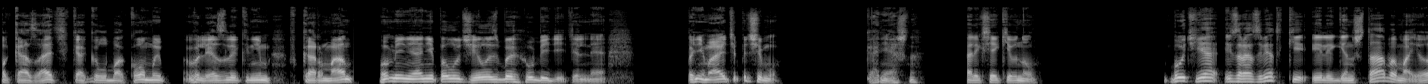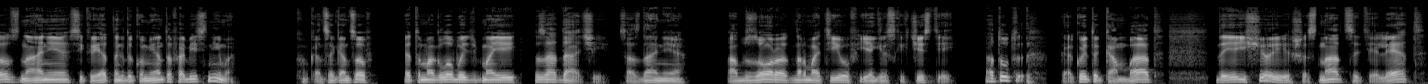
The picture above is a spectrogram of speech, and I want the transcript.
показать, как глубоко мы влезли к ним в карман, у меня не получилось бы убедительнее. Понимаете, почему?» «Конечно», — Алексей кивнул. «Будь я из разведки или генштаба, мое знание секретных документов объяснимо. В конце концов, это могло быть моей задачей — создание обзора нормативов егерских частей. А тут какой-то комбат, да я еще и 16 лет.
